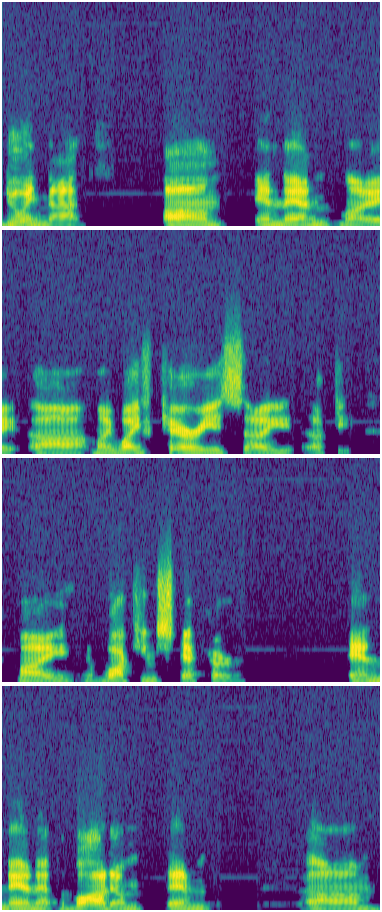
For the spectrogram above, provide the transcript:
doing that. Um, and then my uh, my wife carries my walking stick or and then at the bottom, then um,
